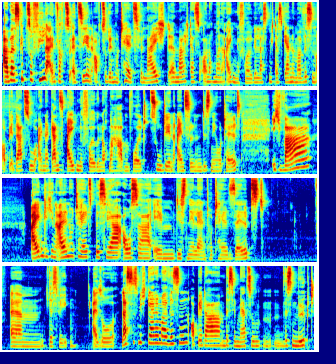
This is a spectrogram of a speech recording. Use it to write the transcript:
Aber es gibt so viel einfach zu erzählen, auch zu den Hotels. Vielleicht äh, mache ich dazu auch noch mal eine eigene Folge. Lasst mich das gerne mal wissen, ob ihr dazu eine ganz eigene Folge noch mal haben wollt zu den einzelnen Disney-Hotels. Ich war eigentlich in allen Hotels bisher, außer im Disneyland Hotel selbst. Ähm, deswegen. Also lasst es mich gerne mal wissen, ob ihr da ein bisschen mehr zu wissen mögt,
